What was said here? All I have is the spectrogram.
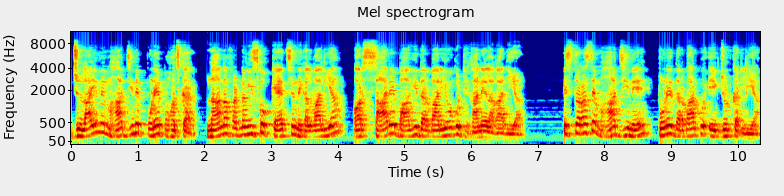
जुलाई में महाजी ने पुणे पहुंचकर, नाना फडनवीस को कैद से निकलवा लिया और सारे बागी दरबारियों को ठिकाने लगा दिया। इस तरह से महाद जी ने पुणे दरबार को एकजुट कर लिया।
